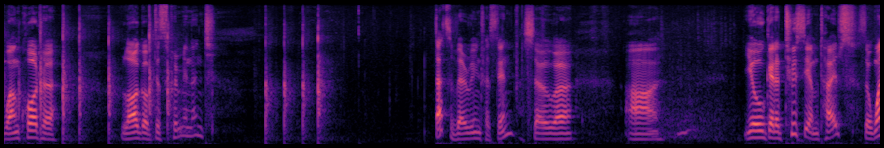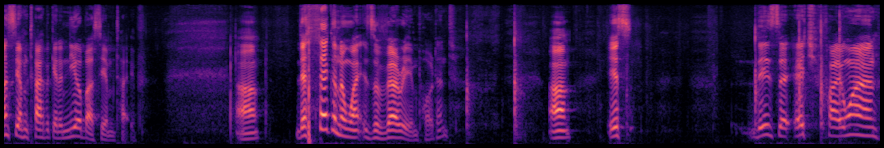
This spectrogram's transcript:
1 quarter log of discriminant. That's very interesting. So uh, uh, you'll get a two CM types. So one CM type get a nearby CM type. Uh, the second one is very important. Um, it's this H phi 1,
